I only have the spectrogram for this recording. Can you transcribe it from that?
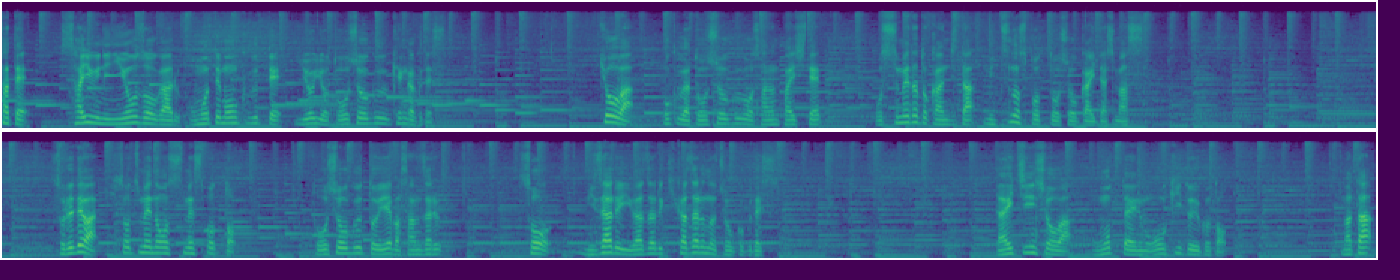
さて左右に仁王像がある表門をくぐっていよいよ東照宮見学です。今日は僕が東照宮を参拝しておすすめだと感じた3つのスポットを紹介いたします。それでは1つ目のおすすめスポット東照宮といえば三猿そう見ざる言わざる聞かざるの彫刻です。第一印象は思ったよりも大きいということ。また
